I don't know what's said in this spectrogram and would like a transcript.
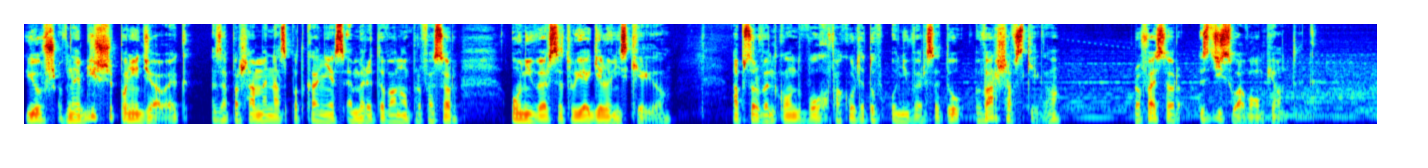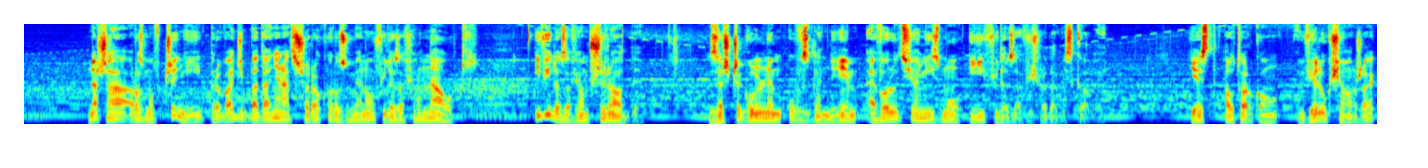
Już w najbliższy poniedziałek zapraszamy na spotkanie z emerytowaną profesor Uniwersytetu Jagiellońskiego, absolwentką dwóch fakultetów Uniwersytetu Warszawskiego, profesor Zdzisławą Piątek. Nasza rozmówczyni prowadzi badania nad szeroko rozumianą filozofią nauki i filozofią przyrody, ze szczególnym uwzględnieniem ewolucjonizmu i filozofii środowiskowej. Jest autorką wielu książek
